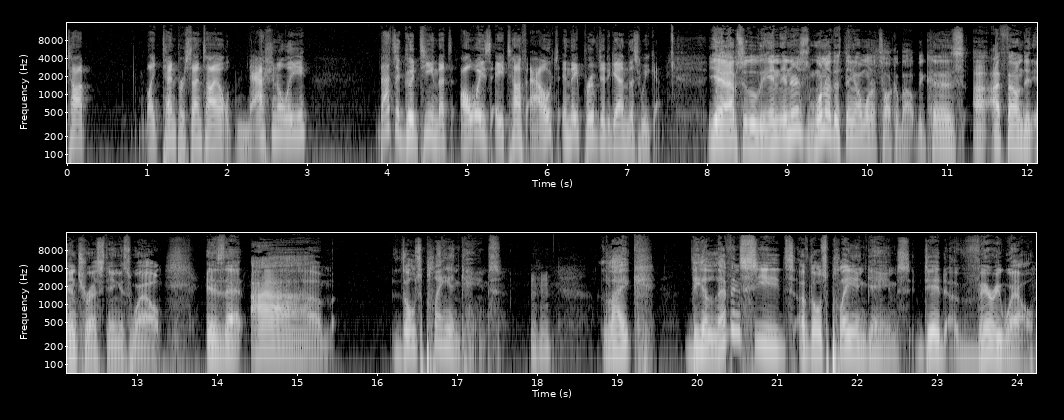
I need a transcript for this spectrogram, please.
top, like 10 percentile nationally. That's a good team. That's always a tough out, and they proved it again this weekend. Yeah, absolutely. And, and there's one other thing I want to talk about because I, I found it interesting as well, is that um, those play-in games, like the 11 seeds of those play-in games did very well.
